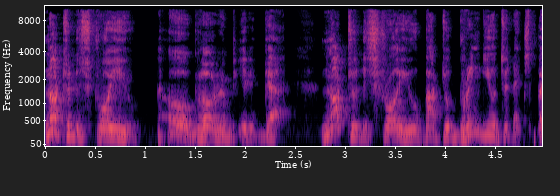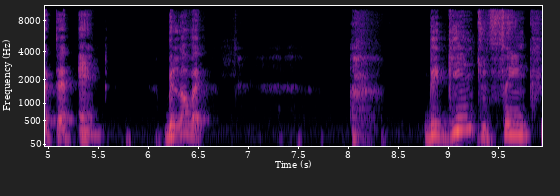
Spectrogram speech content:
not to destroy you. Oh, glory be to God. Not to destroy you, but to bring you to the expected end. Beloved, begin to think,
